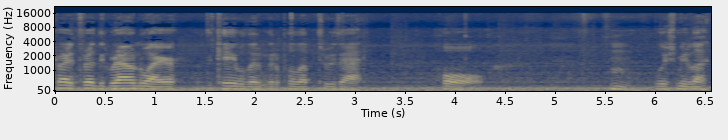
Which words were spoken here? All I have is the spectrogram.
try to thread the ground wire of the cable that I'm gonna pull up through that hole. Hmm, wish me luck.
